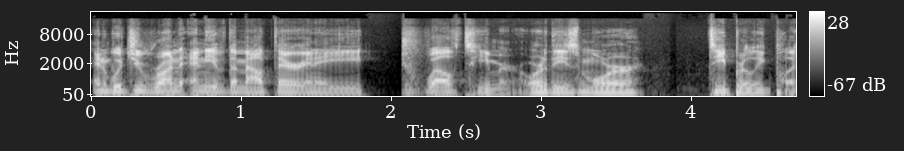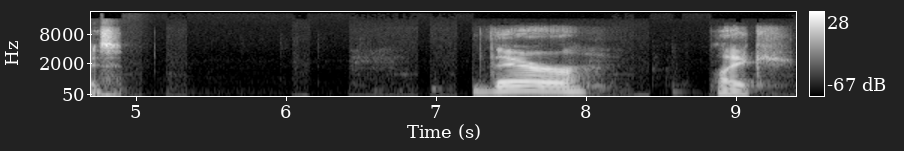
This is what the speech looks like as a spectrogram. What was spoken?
And would you run any of them out there in a 12 teamer or these more deeper league plays? They're like,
